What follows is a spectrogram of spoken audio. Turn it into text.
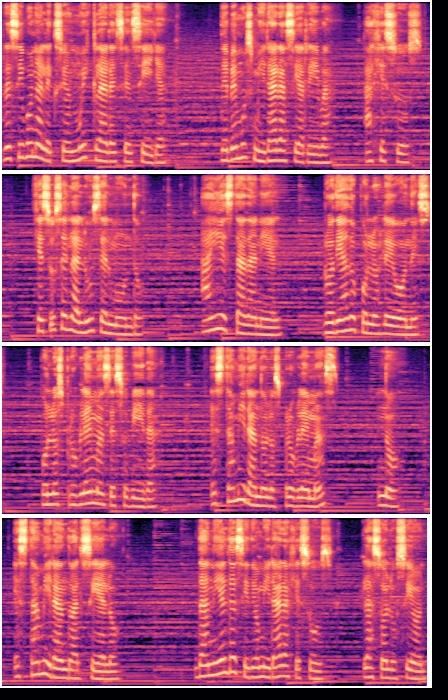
recibo una lección muy clara y sencilla. Debemos mirar hacia arriba, a Jesús. Jesús es la luz del mundo. Ahí está Daniel, rodeado por los leones, por los problemas de su vida. ¿Está mirando los problemas? No, está mirando al cielo. Daniel decidió mirar a Jesús, la solución.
